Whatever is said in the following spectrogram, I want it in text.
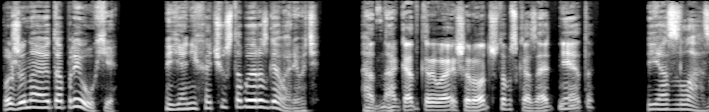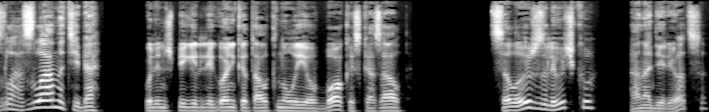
пожинают оплеухи? Я не хочу с тобой разговаривать. Однако открываешь рот, чтобы сказать мне это. Я зла, зла, зла на тебя. Уллиншпигель легонько толкнул ее в бок и сказал, «Целуешь злючку? Она дерется,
